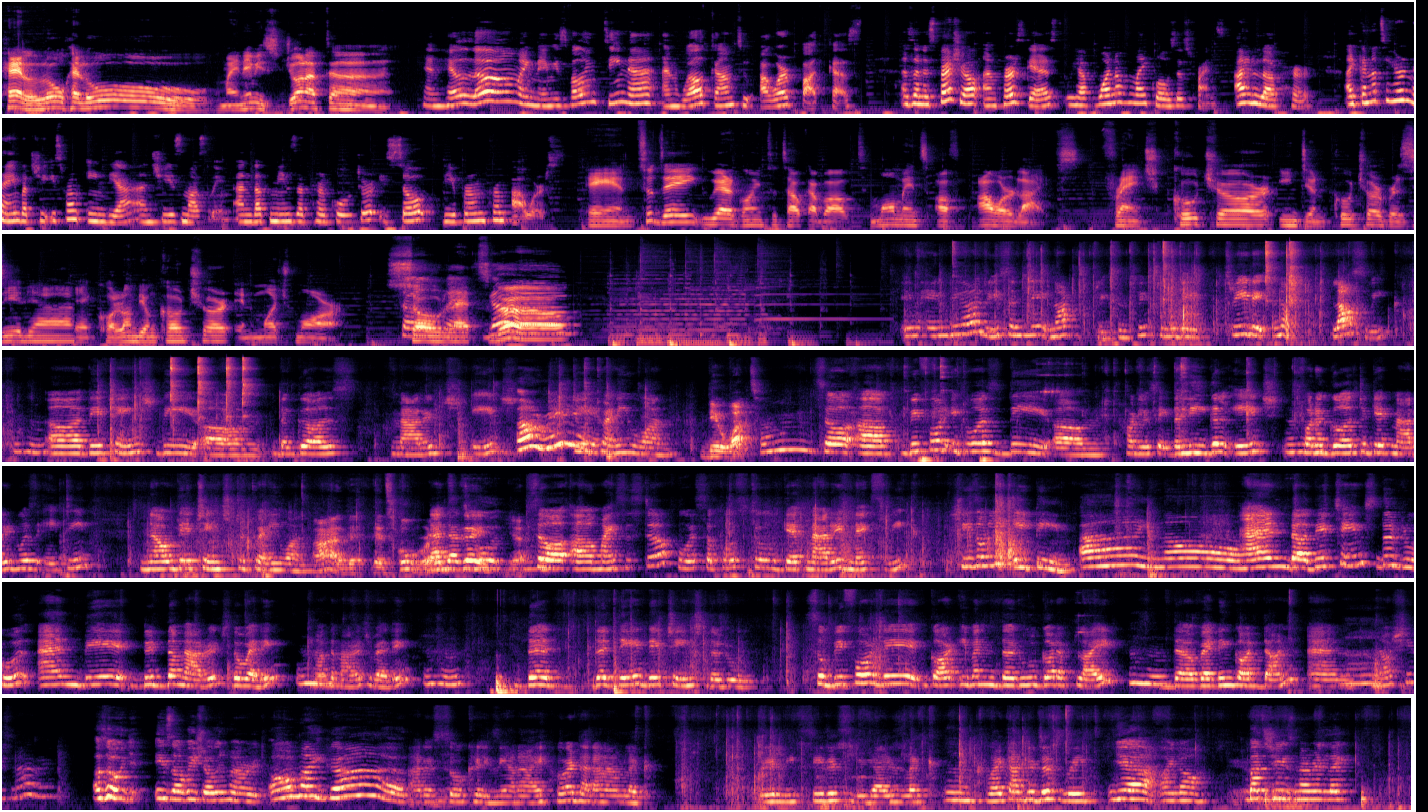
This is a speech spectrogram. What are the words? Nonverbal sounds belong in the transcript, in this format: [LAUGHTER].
Hello, hello. My name is Jonathan. And hello, my name is Valentina, and welcome to our podcast. As an special and first guest, we have one of my closest friends. I love her. I cannot say her name, but she is from India and she is Muslim, and that means that her culture is so different from ours. And today we are going to talk about moments of our lives. French culture, Indian culture, Brazilian, and Colombian culture, and much more. So, let's go. In India, recently, not recently, two days, three days, no, last week, uh, they changed the um, the girls' marriage age Oh, really? to 21. The what? So uh, before it was the um, how do you say the legal age for a girl to get married was 18. Now they changed to 21. Ah, that, that's cool, right? That's, That's good. good. yeah. So uh, my sister, who is supposed to get married next week, she's only 18. I know. And uh, they changed the rule and they did the marriage, the wedding, not the marriage, wedding. The the day they changed the rule. So before they got even the rule got applied, the wedding got done, and [GASPS] now she's married. Oh, so is officially married. Oh my god. That is so crazy, and I heard that, and I'm like, really seriously, guys, like, why can't you just wait? Yeah, I know. But she's married like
